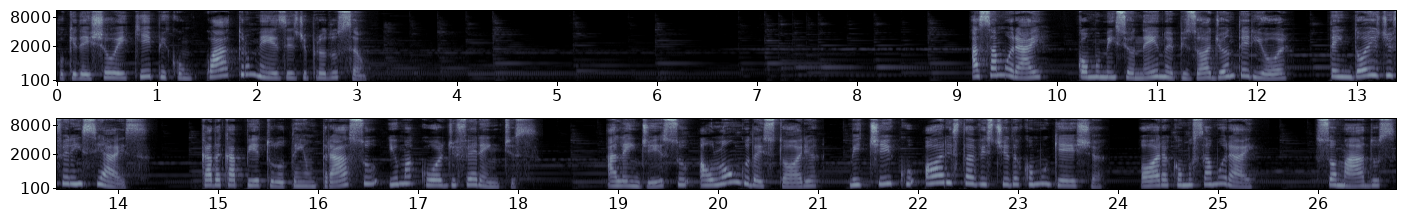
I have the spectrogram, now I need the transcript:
o que deixou a equipe com quatro meses de produção. A Samurai, como mencionei no episódio anterior, tem dois diferenciais. Cada capítulo tem um traço e uma cor diferentes. Além disso, ao longo da história, Michiko ora está vestida como geisha, ora como samurai. Somados,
